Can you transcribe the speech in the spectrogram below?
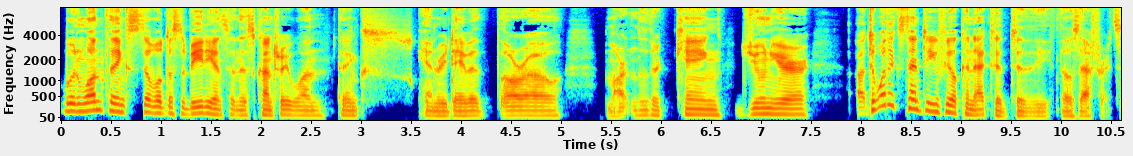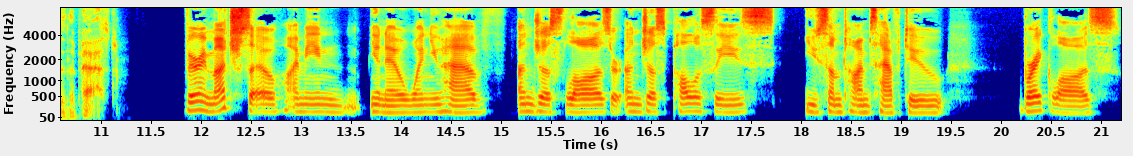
when one thinks civil disobedience in this country, one thinks Henry David Thoreau, Martin Luther King Jr. Uh, to what extent do you feel connected to the, those efforts in the past? Very much so. I mean, you know, when you have unjust laws or unjust policies, you sometimes have to break laws,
